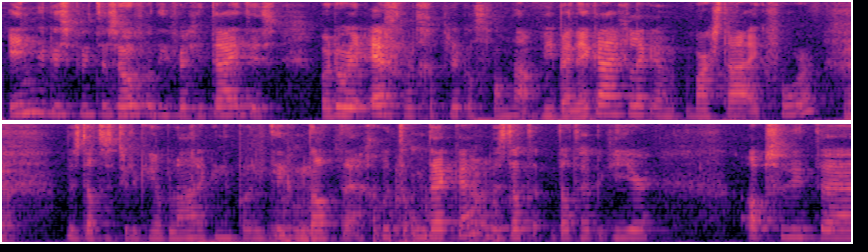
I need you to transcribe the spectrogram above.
in die disputen zoveel diversiteit is, waardoor je echt wordt geprikkeld van nou, wie ben ik eigenlijk en waar sta ik voor. Ja. Dus dat is natuurlijk heel belangrijk in de politiek om Mhm. dat eh, goed te ontdekken. Ja. Dus dat, dat heb ik hier absoluut eh,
